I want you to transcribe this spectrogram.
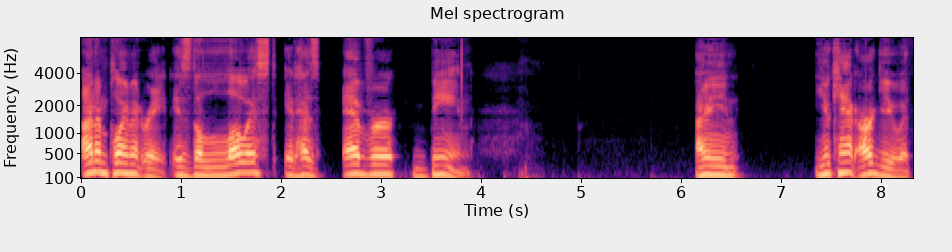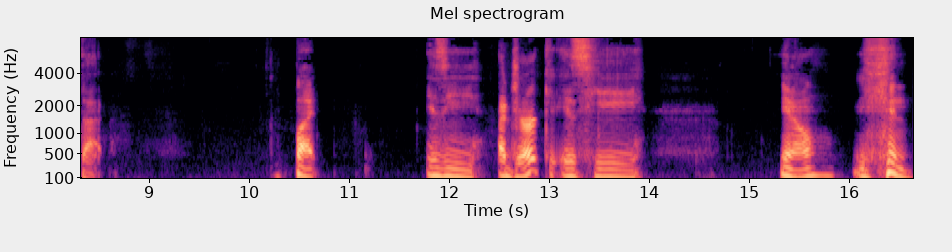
unemployment rate is the lowest it has ever been. I mean, you can't argue with that. But is he a jerk? Is he you know, you can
